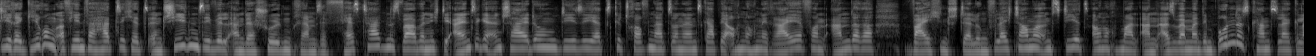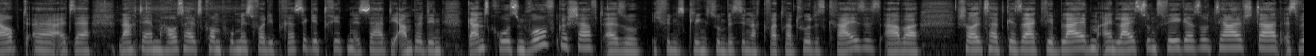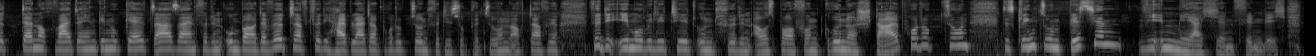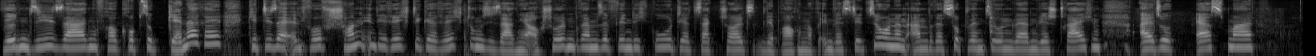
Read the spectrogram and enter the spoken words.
Die Regierung auf jeden Fall hat sich jetzt entschieden, sie will an der Schuldenbremse festhalten. Es war aber nicht die einzige Entscheidung, die sie jetzt getroffen hat, sondern es gab ja auch noch eine Reihe von anderer Weichenstellungen. Vielleicht schauen wir uns die jetzt auch noch mal an. Also wenn man dem Bundeskanzler glaubt, äh, als er nach dem Haushaltskompromiss vor die Presse getreten ist, da hat die Ampel den ganz großen Wurf geschafft. Also ich finde, es klingt so ein bisschen nach Quadratur des Kreises, aber Scholz hat gesagt, wir bleiben ein leistungsfähiger Sozialstaat. Es wird dennoch weiterhin genug Geld da sein für den Umbau der Wirtschaft, für die Halbleiter Produktion, für die Subventionen auch dafür, für die E-Mobilität und für den Ausbau von grüner Stahlproduktion. Das klingt so ein bisschen wie im Märchen, finde ich. Würden Sie sagen, Frau Krupp, so generell geht dieser Entwurf schon in die richtige Richtung? Sie sagen ja auch Schuldenbremse finde ich gut. Jetzt sagt Scholz, wir brauchen noch Investitionen, andere Subventionen werden wir streichen. Also erstmal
